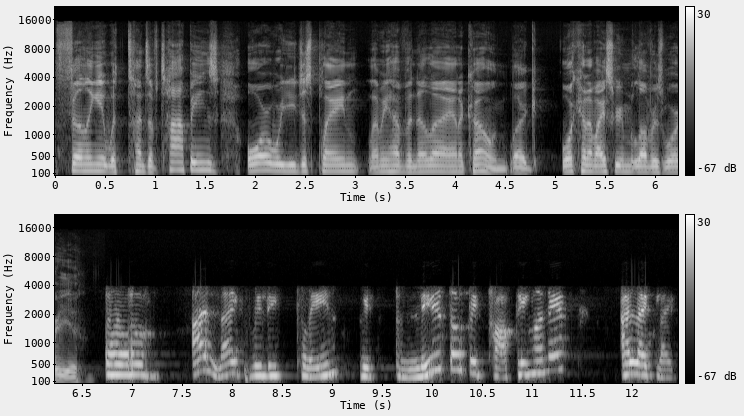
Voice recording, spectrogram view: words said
filling it with tons of toppings, or were you just plain let me have vanilla and a cone? Like, what kind of ice cream lovers were you? Um, I like really plain with a little bit topping on it. I like like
